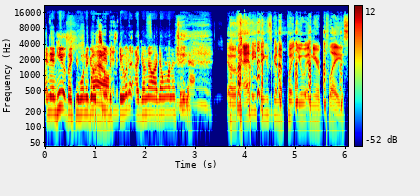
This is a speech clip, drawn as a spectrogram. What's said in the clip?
and then he was like you want to go see Wow. if it's doing it i go no i don't want to see that if anything's gonna put you in your place,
